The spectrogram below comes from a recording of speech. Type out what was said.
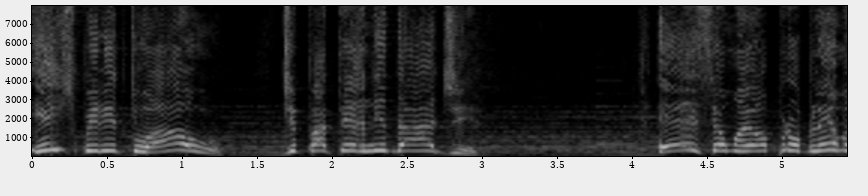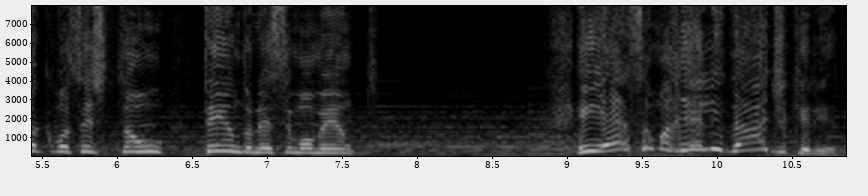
espiritual de paternidade. Esse é o maior problema que vocês estão tendo nesse momento. E essa é uma realidade, querido.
